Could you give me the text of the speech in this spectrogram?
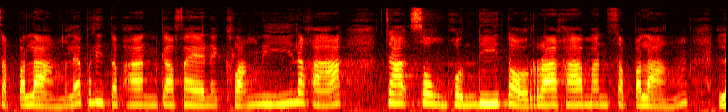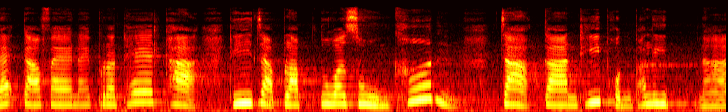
สับปะหลังและผลิตภัณฑ์กาแฟในครั้งนี้นะคะ จะส่งผลดีต่อราคามันสับปะหลัง และกาแฟในประเทศค่ะ ที่จะปรับตัวสูงขึ้น จากการที่ผลผลิต นะคะ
